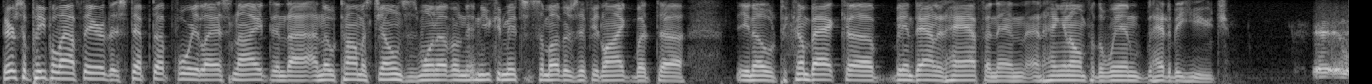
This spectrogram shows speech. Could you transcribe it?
There's some people out there that stepped up for you last night, and I, I, know Thomas Jones is one of them, and you can mention some others if you'd like. But uh, you know, to come back uh, being down at half and, and, and hanging on for the win had to be huge. It.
